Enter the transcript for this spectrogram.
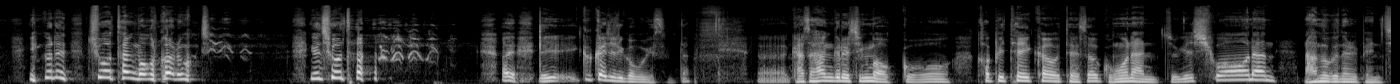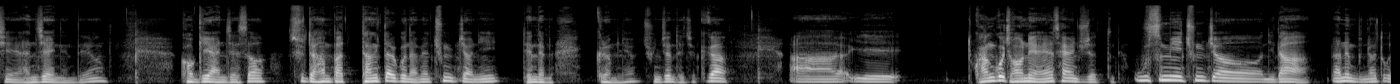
이거는 추어탕 먹으러 가는 거지. 이거 추어탕. 아, 네, 끝까지 읽어보겠습니다. 어, 가서 한 그릇씩 먹고 커피 테이크아웃해서 공원 안쪽에 시원한 나무 그늘 벤치에 앉아 있는데요. 거기에 앉아서 수다 한바탕 떨고 나면 충전이 된답니다. 그럼요. 충전되죠. 그니까, 아, 이, 광고 전에 사연 주셨던 웃음이 충전이다. 라는 분이랑 또,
